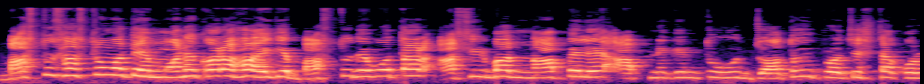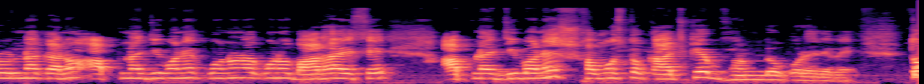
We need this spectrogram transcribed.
বাস্তুশাস্ত্র মতে মনে করা হয় যে, বাস্তু দেবতার আশীর্বাদ না পেলে আপনি কিন্তু যতই প্রচেষ্টা করুন না কেন, আপনার জীবনে কোনো না কোনো বাধা এসে আপনার জীবনে সমস্ত কাজকে ভণ্ড করে দেবে। তো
